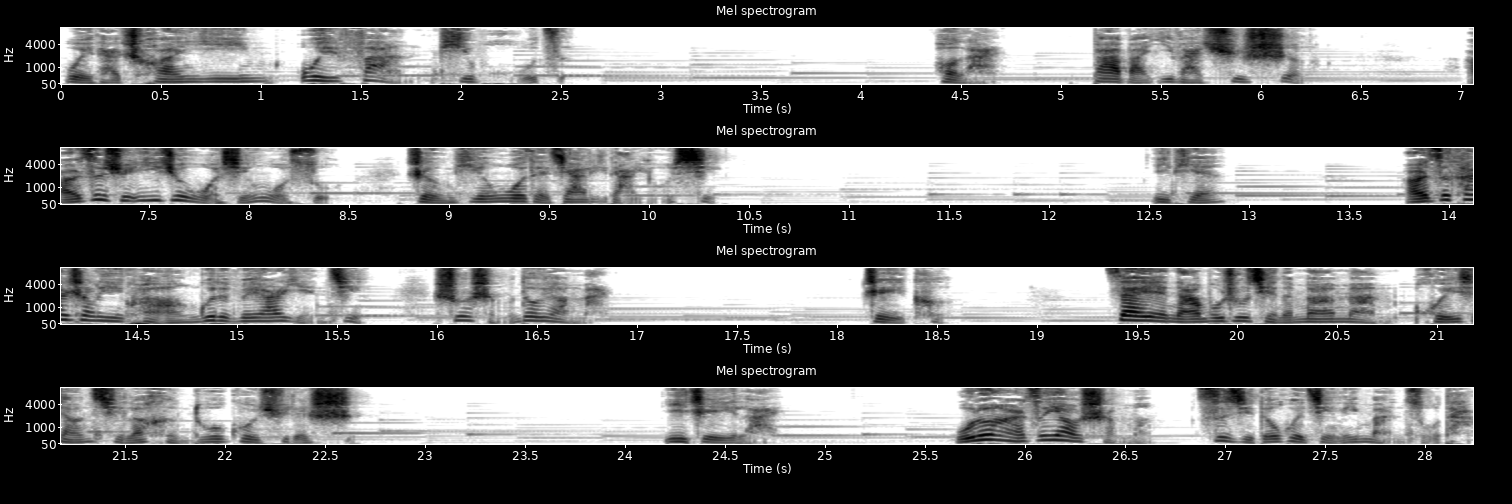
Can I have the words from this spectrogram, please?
为他穿衣、喂饭、剃胡子。后来，爸爸意外去世了，儿子却依旧我行我素，整天窝在家里打游戏。一天，儿子看上了一款昂贵的 VR 眼镜，说什么都要买。这一刻，再也拿不出钱的妈妈回想起了很多过去的事。一直以来，无论儿子要什么，自己都会尽力满足他。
